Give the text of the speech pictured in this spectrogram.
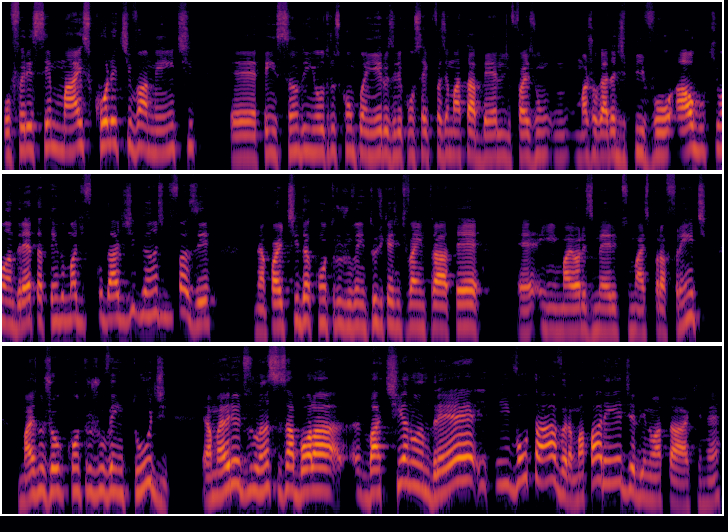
oferecer mais coletivamente, é, pensando em outros companheiros. Ele consegue fazer uma tabela, ele faz um, uma jogada de pivô, algo que o André está tendo uma dificuldade gigante de fazer Na partida contra o Juventude, que a gente vai entrar até é, em maiores méritos mais para frente, mas no jogo contra o Juventude, a maioria dos lances a bola batia no André e, e voltava, era uma parede ali no ataque, né?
